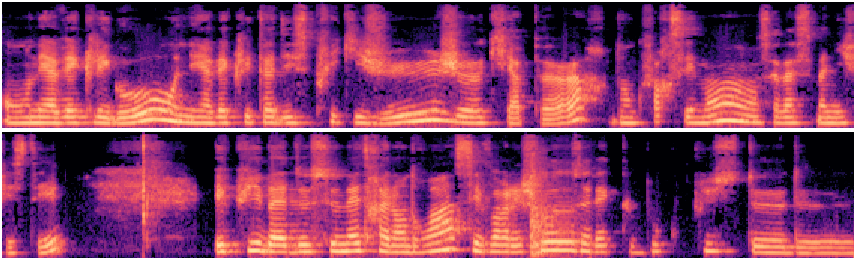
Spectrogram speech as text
on est avec l'ego, on est avec l'état d'esprit qui juge, qui a peur, donc forcément, ça va se manifester. Et puis, bah, de se mettre à l'endroit, c'est voir les choses avec beaucoup plus de, de,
